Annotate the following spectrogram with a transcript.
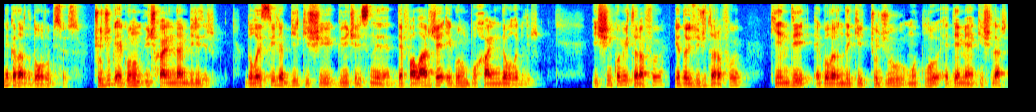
Ne kadar da doğru bir söz. Çocuk egonun üç halinden biridir. Dolayısıyla bir kişi gün içerisinde defalarca egonun bu halinde olabilir. İşin komik tarafı ya da üzücü tarafı kendi egolarındaki çocuğu mutlu edemeyen kişiler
